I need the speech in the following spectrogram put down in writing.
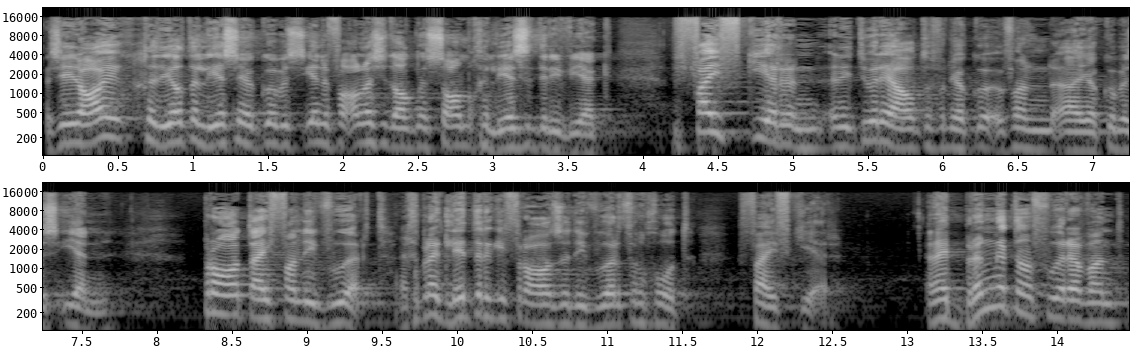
As jy daai gedeelte lees in Jakobus 1 en veral as jy dalk nou saam gelees het hierdie week, 5 keer in in die tweede helfte van Jakob, van uh, Jakobus 1 praat hy van die woord. Hy gebruik letterlik die frase die woord van God 5 keer. En hy bring dit na vore want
